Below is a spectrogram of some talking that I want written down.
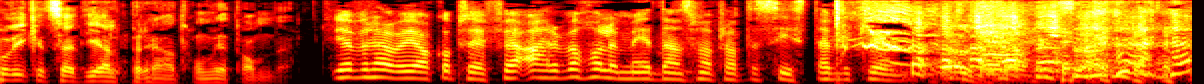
på vilket sätt hjälper det att hon vet om det? Jag vill höra vad Jakob säger, för Arve håller med den som har pratat sist. Det här blir kul.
